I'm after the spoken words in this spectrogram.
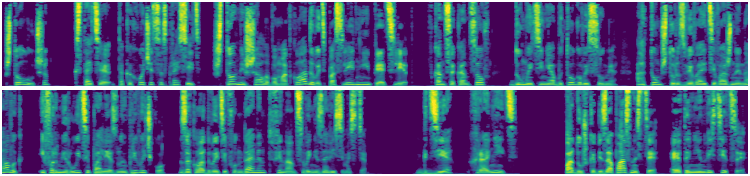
Что лучше? Кстати, так и хочется спросить, что мешало вам откладывать последние пять лет? В конце концов, думайте не об итоговой сумме, а о том, что развиваете важный навык и формируете полезную привычку, закладываете фундамент финансовой независимости. Где хранить? Подушка безопасности – это не инвестиции.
